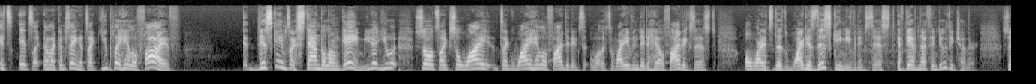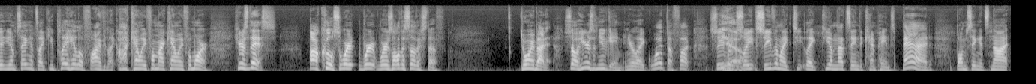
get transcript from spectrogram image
it's it's like like I'm saying it's like you play Halo Five. This game's like standalone game. You know, you so it's like so why it's like why Halo Five did exist? Well, like, so why even did Halo Five exist, or why does the, why does this game even exist if they have nothing to do with each other? So you know what I'm saying it's like you play Halo Five, you're like, oh, I can't wait for more, I can't wait for more. Here's this. Oh, cool. So where, where where's all this other stuff? Don't worry about it. So here's a new game, and you're like, what the fuck? So even Yeah. so, so even like T, like T, I'm not saying the campaign's bad, but I'm saying it's not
